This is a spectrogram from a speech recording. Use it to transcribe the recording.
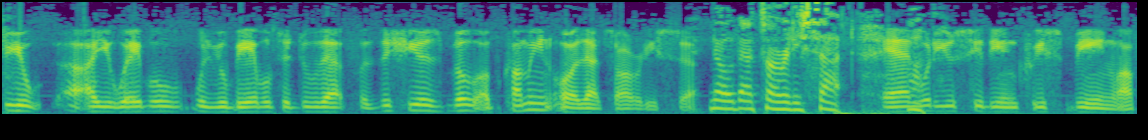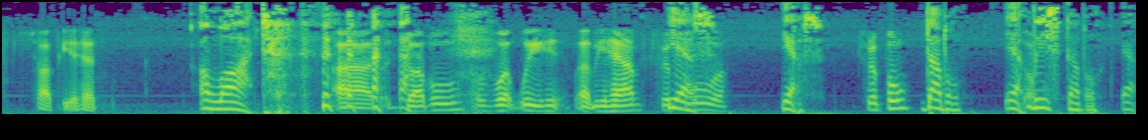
You are you able? Will you be able to do that for this year's bill upcoming, or that's already set? No, that's already set. And uh, what do you see the increase being off the top of your head? A lot. uh, double of what we uh, we have. Triple. Yes. Yes. Triple. Double. Yeah, at least double. Yeah.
